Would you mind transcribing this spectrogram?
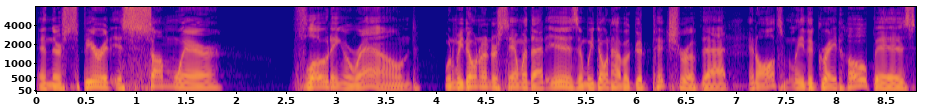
and their spirit is somewhere floating around when we don't understand what that is and we don't have a good picture of that. Mm-hmm. And ultimately, the great hope is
